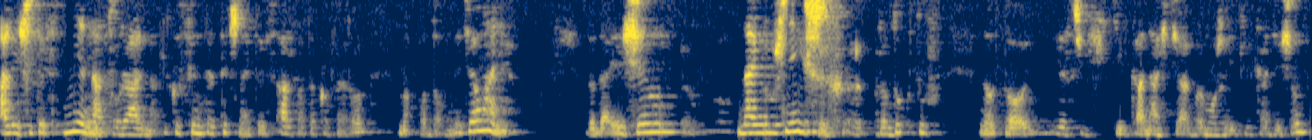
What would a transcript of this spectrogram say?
Ale jeśli to jest nienaturalna, tylko syntetyczna i to jest alfa-tokoferol, ma podobne działanie. Dodaje się najróżniejszych produktów, no to jest ich kilkanaście albo może i kilkadziesiąt,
